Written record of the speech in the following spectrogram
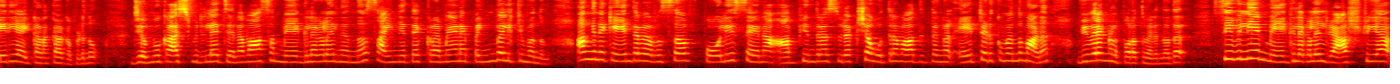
ഏരിയയായി കണക്കാക്കപ്പെടുന്നു. ജമ്മു കാശ്മീരിലെ ജനവാസ മേഖലകളിൽ നിന്ന് സൈന്യത്തെ ക്രമേണ പിൻവലിക്കുമെന്നും അങ്ങനെ കേന്ദ്ര റിസർവ് പോലീസ് സേന ആഭ്യന്തര സുരക്ഷാ ഉത്തരവാദിത്തങ്ങൾ ഏറ്റെടുക്കുമെന്നുമാണ് വിവരങ്ങൾ പുറത്തുവരുന്നത്. സിവിലിയൻ മേഖലകളിൽ രാഷ്ട്രീയ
